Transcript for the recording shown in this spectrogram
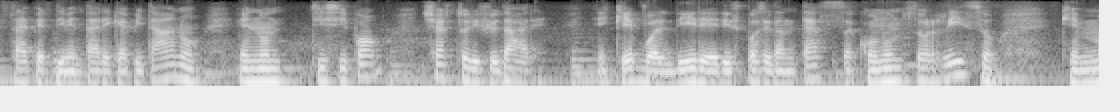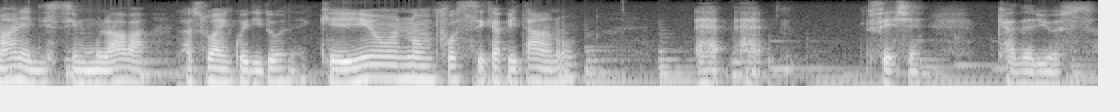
Stai per diventare capitano e non ti si può certo rifiutare. E che vuol dire? rispose Dantes con un sorriso che male dissimulava la sua inquietudine. Che io non fossi capitano? Eh, eh, fece Cadarius.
